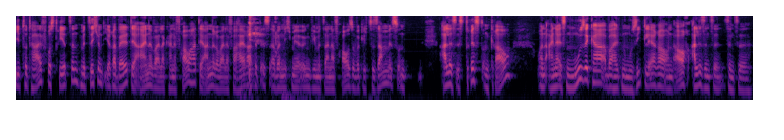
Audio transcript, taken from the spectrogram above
die total frustriert sind mit sich und ihrer Welt. Der eine, weil er keine Frau hat, der andere, weil er verheiratet ist, aber nicht mehr irgendwie mit seiner Frau so wirklich zusammen ist und alles ist trist und grau und einer ist ein Musiker, aber halt nur Musiklehrer und auch alle sind sie, sind sie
